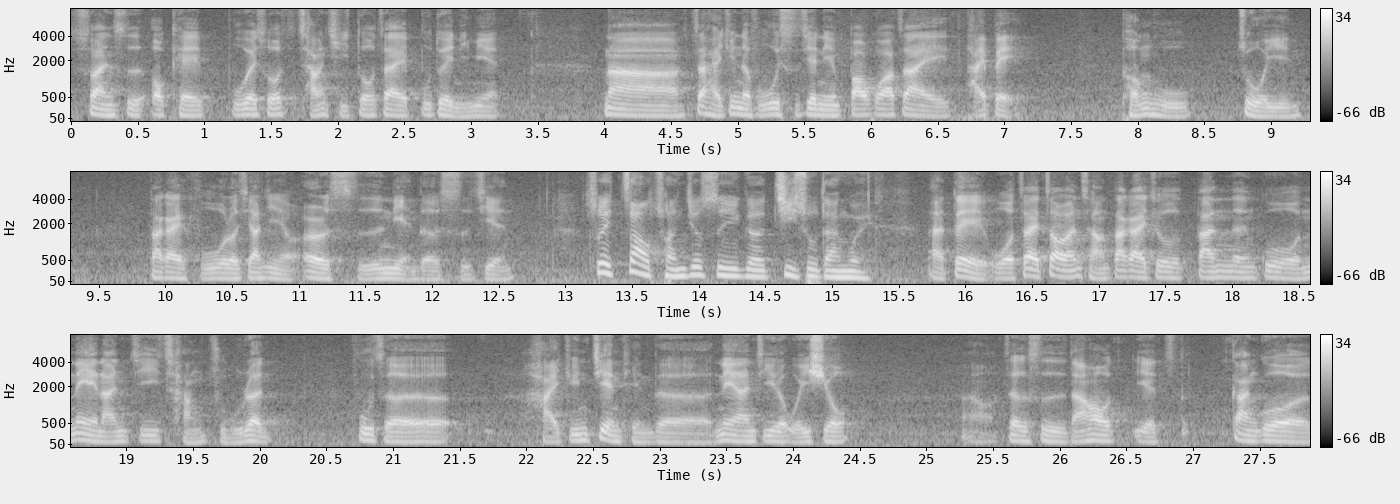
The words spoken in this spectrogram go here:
算是 OK，不会说长期都在部队里面。那在海军的服务时间里，包括在台北、澎湖、左营，大概服务了将近有二十年的时间。所以造船就是一个技术单位。哎，对，我在造船厂大概就担任过内燃机厂主任，负责海军舰艇的内燃机的维修。啊，这个是，然后也干过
